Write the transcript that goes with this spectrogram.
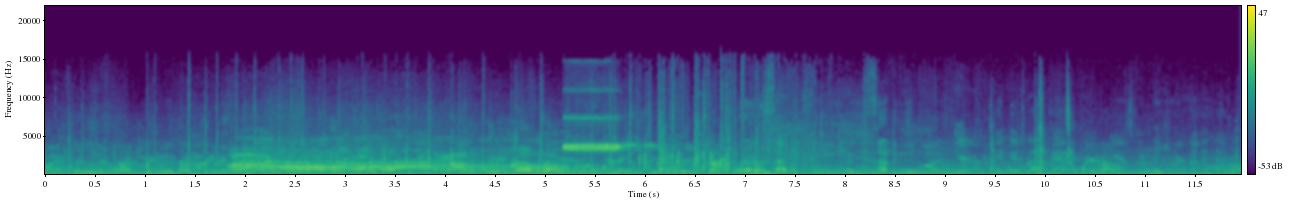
17, 70. It, doesn't matter where it is because you're gonna have a.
